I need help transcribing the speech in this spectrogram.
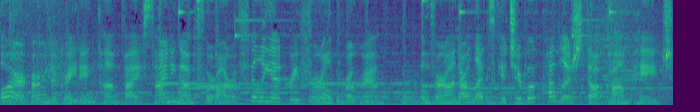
or earn a great income by signing up for our affiliate referral program over on our Let's Get Your Book Published.com page.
